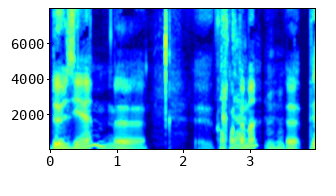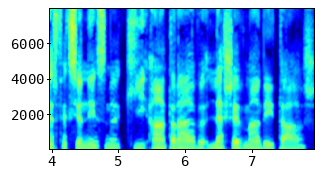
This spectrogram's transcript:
Deuxième euh, euh, comportement, Mhm. Euh, perfectionnisme qui entrave l'achèvement des tâches,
